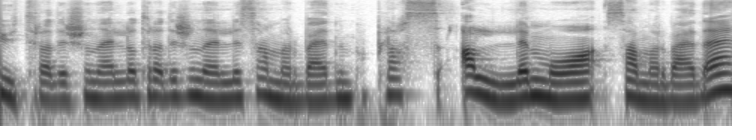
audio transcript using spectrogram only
utradisjonelle og tradisjonelle samarbeidene på plass. Alle må samarbeide.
